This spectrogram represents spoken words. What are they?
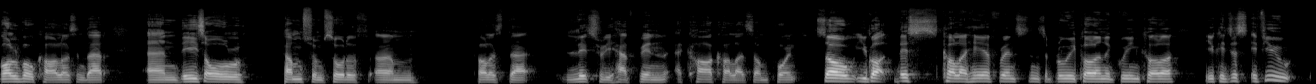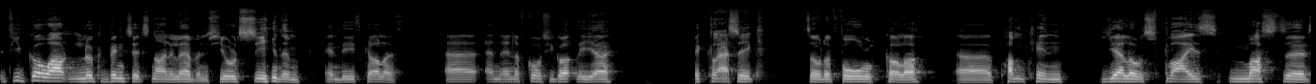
Volvo colors and that. And these all comes from sort of um, colors that literally have been a car color at some point. So you got this color here, for instance, a bluey color and a green color. You can just, if you if you go out and look vintage 911s, you'll see them in these colors. Uh, and then of course you got the uh, the classic sort of fall color, uh, pumpkin, yellow spice, mustard,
